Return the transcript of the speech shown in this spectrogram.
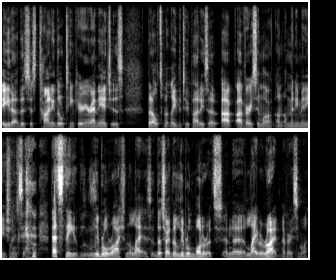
either. There's just tiny little tinkering around the edges. But ultimately, the two parties are, are, are very similar on, on many, many issues. That's the liberal right and the la- sorry, the liberal moderates and the Labor right are very similar.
